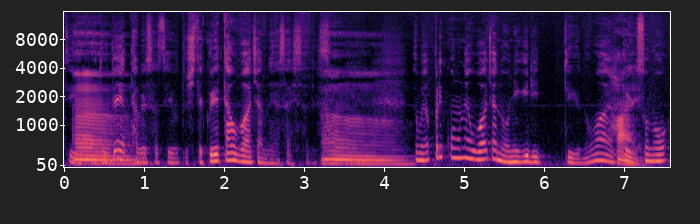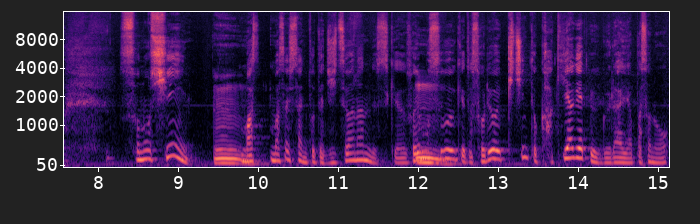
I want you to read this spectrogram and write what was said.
ていうことでうん。食べさせようとしてくれたおばあちゃんの優しさですね、ん。でもやっぱりこのねおばあちゃんのおにぎりっていうのはやっぱはいりその、そのシーンうん。ま正志さんにとっては実話なんですけどそれもすごいけど、それをきちんと書き上げるぐらいやっぱその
